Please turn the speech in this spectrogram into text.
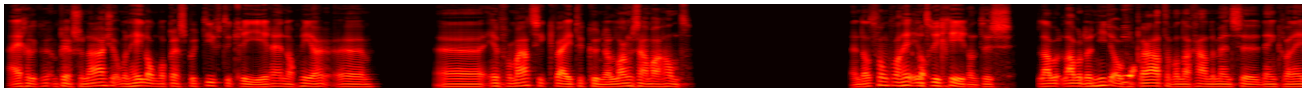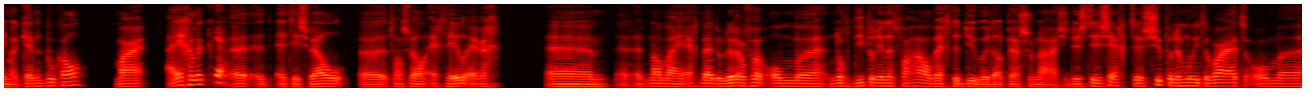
eigenlijk een personage om een heel ander perspectief te creëren. En nog meer eh, informatie kwijt te kunnen, langzamerhand. En dat vond ik wel heel Klopt. intrigerend. Dus laten we, laten we er niet over Ja. praten, want dan gaan de mensen denken van hé, maar ik ken het boek al. Maar eigenlijk, Ja. eh, het, het, is wel, eh, het was wel echt heel erg. Ehm, het nam mij echt bij de lurven om eh, nog dieper in het verhaal weg te duwen, dat personage. Dus het is echt eh, super de moeite waard om, eh,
